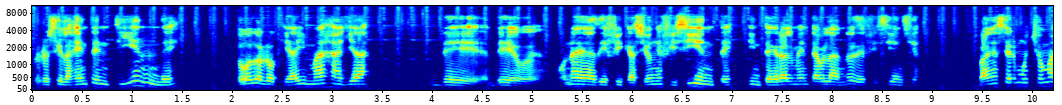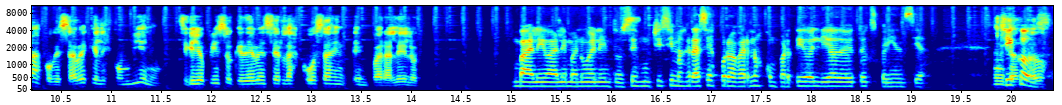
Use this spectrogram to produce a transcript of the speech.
Pero si la gente entiende todo lo que hay más allá de, de, una edificación eficiente, integralmente hablando de eficiencia, van a hacer mucho más porque sabe que les conviene. Así que yo pienso que deben ser las cosas en, en paralelo. Vale, vale, Manuel. Entonces, muchísimas gracias por habernos compartido el día de hoy tu experiencia. Encantado. Chicos,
